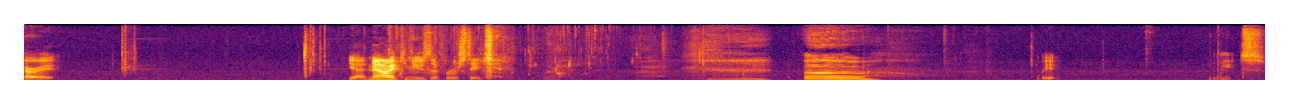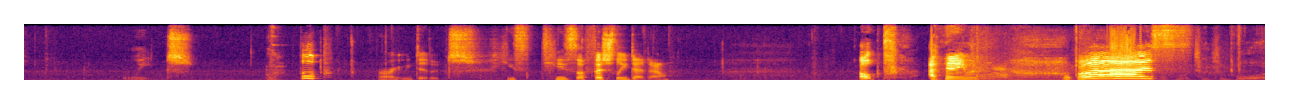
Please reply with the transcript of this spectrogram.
Alright. Yeah, now I can use the first stage. uh. Wait. Wait. Wait. Boop. Alright, we did it. He's he's officially dead now. Oh, pff, I didn't even. Ah, Attention, boy.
